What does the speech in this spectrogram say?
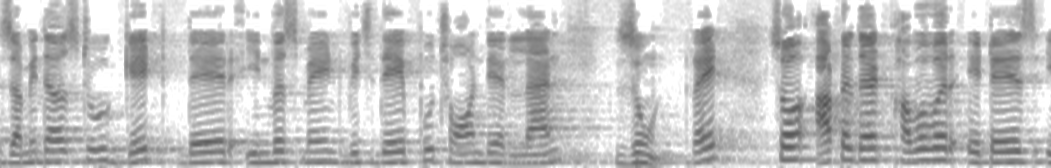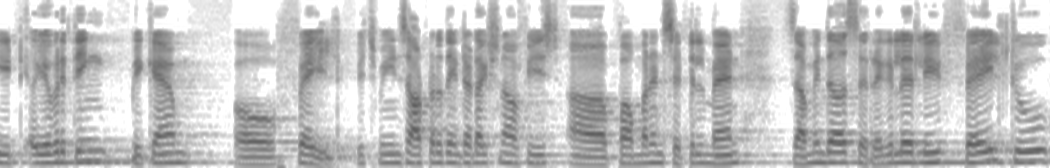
zamindars to get their investment which they put on their land zone, right? So after that, however, it is, it everything became uh, failed, which means after the introduction of his uh, permanent settlement, zamindars regularly fail to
